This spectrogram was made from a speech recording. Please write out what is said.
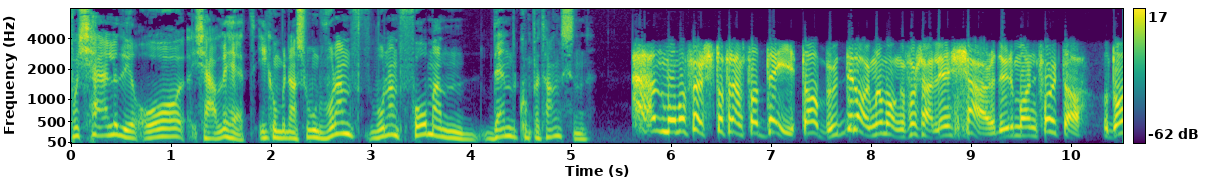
på kjæledyr og kjærlighet i kombinasjon. Hvordan, hvordan får man den kompetansen? En må nå først og fremst ha data og bodd i lag med mange forskjellige kjæledyrmannfolk, da. Og da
